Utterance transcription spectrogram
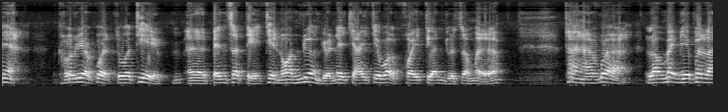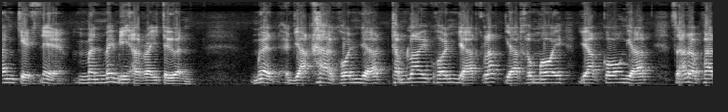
เนี่ยเขาเรียกว่าตัวที่เป็นสติที่นอนเนื่องอยู่ในใจที่ว่าคอยเตือนอยู่เสมอ ถ้าหากว่าเราไม่มีพลังจิตเนี่ยมันไม่มีอะไรเตือน เมื่ออยากฆ่าคนอยากทำลายคนอยากลัก อยากขโมย อยากโกงอยากสารพัด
